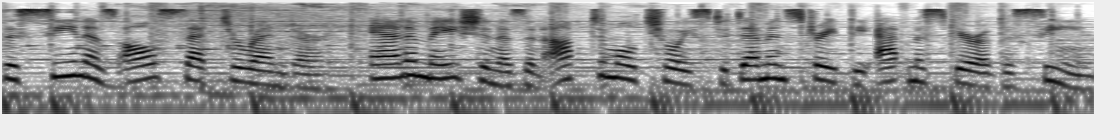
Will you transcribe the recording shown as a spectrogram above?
The scene is all set to render. Animation is an optimal choice to demonstrate the atmosphere of the scene,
